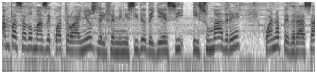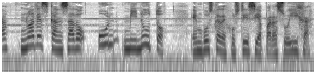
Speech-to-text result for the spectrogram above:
Han pasado más de cuatro años del feminicidio de Jessie y su madre, Juana Pedraza, no ha descansado un minuto en busca de justicia para su hija.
